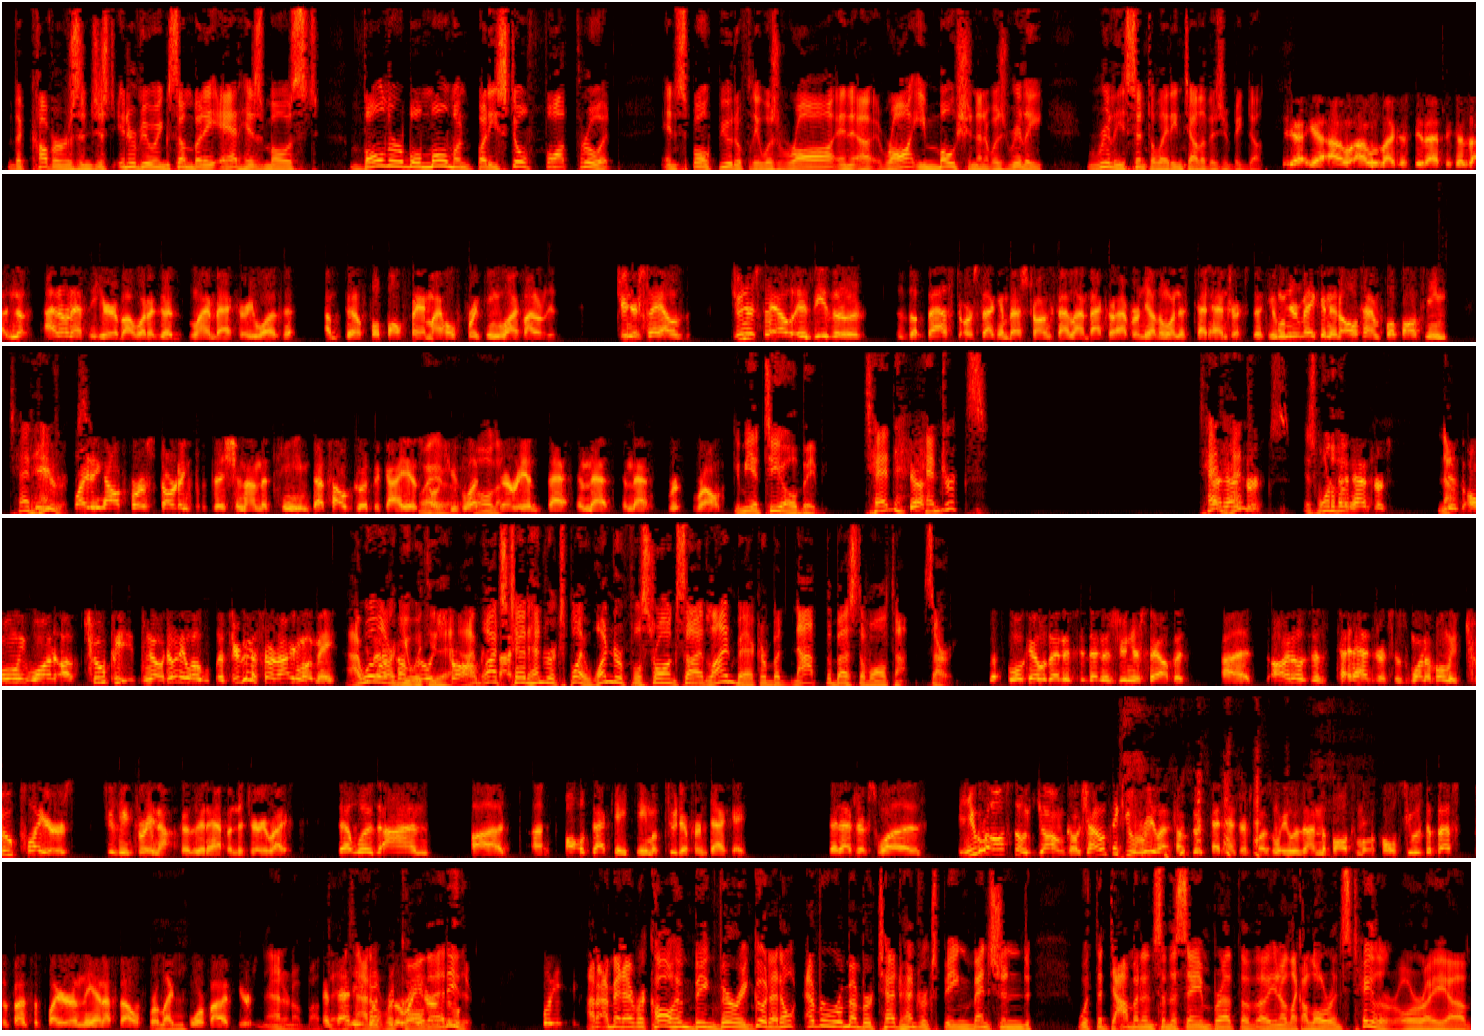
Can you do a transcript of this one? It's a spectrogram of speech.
the covers and just interviewing somebody at his most vulnerable moment, but he still fought through it and spoke beautifully. It was raw and uh, raw emotion, and it was really, really scintillating television. Big dog. Yeah, yeah, I, w- I would like to see that because I, no, I don't have to hear about what a good linebacker he was. I've been a football fan my whole freaking life. I don't. Junior Seau, Junior Seau is either the best or second best strong side linebacker ever, and the other one is Ted Hendricks. When you're making an all-time football team, Ted he is fighting out for a starting position on the team. That's how good the guy is. Wait He's legendary in that in that in that realm. Give me a T.O. baby. Ted Yeah. Hendricks? Ted, Ted Hendricks is one of the. Hendricks No. is only one of two people. No, don't even. If you're going to start arguing with me, I will argue with really you strong. I watched Ted Hendricks play. Wonderful, strong side linebacker, but not the best of all time. Sorry. Okay, well then it's then it's Junior Seau, but uh, all I know is Ted Hendricks is one of only two players, excuse me, three now because it happened to Jerry Rice, that was on uh, an all-decade team of two different decades. Ted Hendricks was. You were also young, Coach. I don't think you realized how good Ted Hendricks was when he was on the Baltimore Colts. He was the best defensive player in the NFL for like four or five years. I don't know about And that. I don't went to the recall that either. Well, he- I, don't- I mean, I recall him being very good. I don't ever remember Ted Hendricks being mentioned with the dominance in the same breath of, uh, you know, like a Lawrence Taylor or a, uh,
